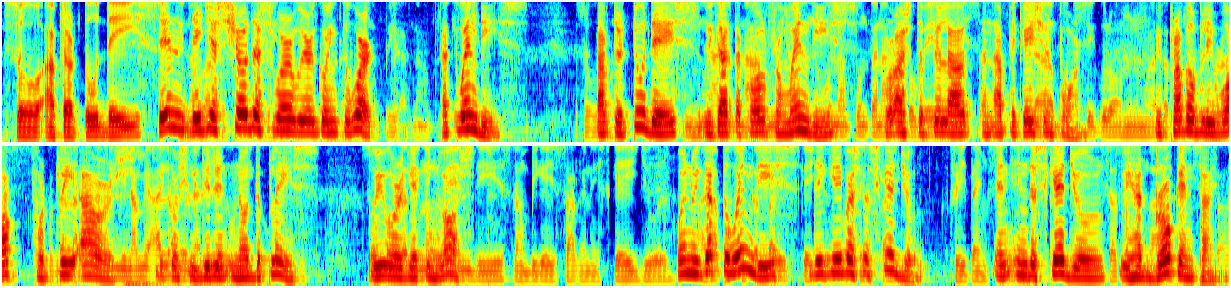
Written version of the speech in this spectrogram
So after two days, then they just showed us where we were going to work. at Wendy's. After two days, we got a call from Wendy's for us to fill out an application form. We probably walked for three hours because we didn't know the place. We were getting lost. When we got to Wendy's, they gave us a schedule. And in the schedule, we had broken time.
